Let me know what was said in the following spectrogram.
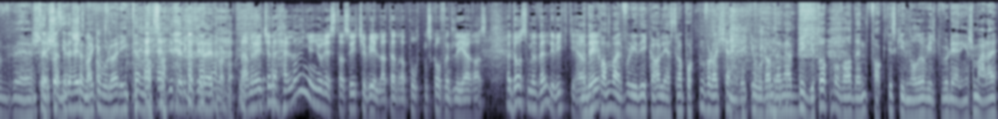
eh, skjønner, jeg ikke hvor du har ringt hen. Altså. De tør ikke å si det høyt, i hvert fall. Nei, men jeg kjenner heller ingen jurister som ikke vil at den rapporten skal offentliggjøres. Det som er veldig viktig her... Men det kan være fordi de ikke har lest rapporten, for da kjenner de ikke hvordan den er bygget opp, og hva den faktisk inneholder, og hvilke vurderinger som er der.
